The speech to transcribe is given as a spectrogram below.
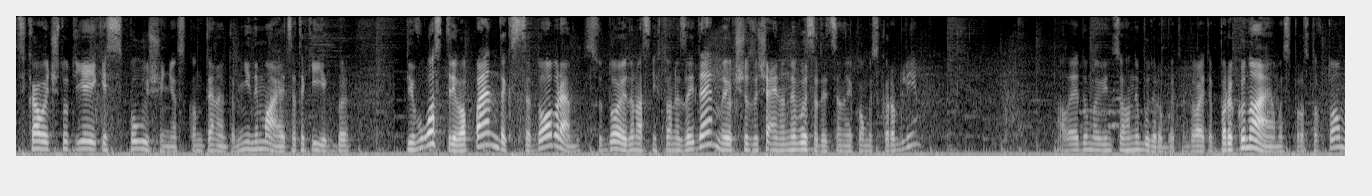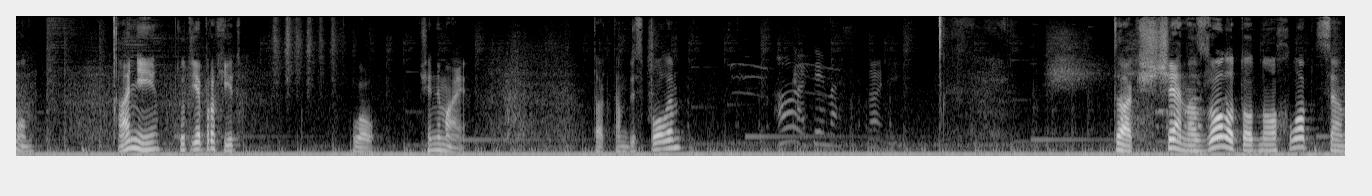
цікаво, чи тут є якесь сполучення з континентом. Ні, немає. Це такий, якби півострів, апендекс, це добре. Сюдою до нас ніхто не зайде, ну якщо, звичайно, не висадиться на якомусь кораблі. Але я думаю, він цього не буде робити. Давайте переконаємось просто в тому. А, ні, тут є прохід. Воу. Ще немає? Так, там десь поле. Так, ще на золото одного хлопця.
